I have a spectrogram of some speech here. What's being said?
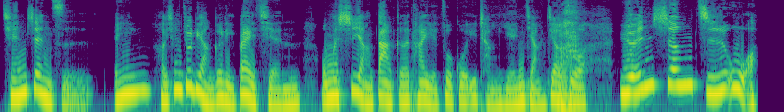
前阵子。哎，好像就两个礼拜前，我们饲养大哥他也做过一场演讲，叫做《原生植物啊，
